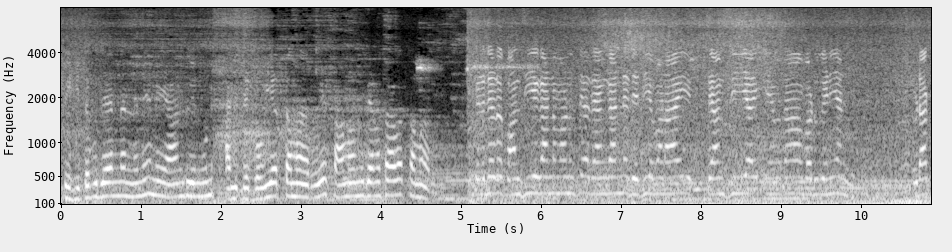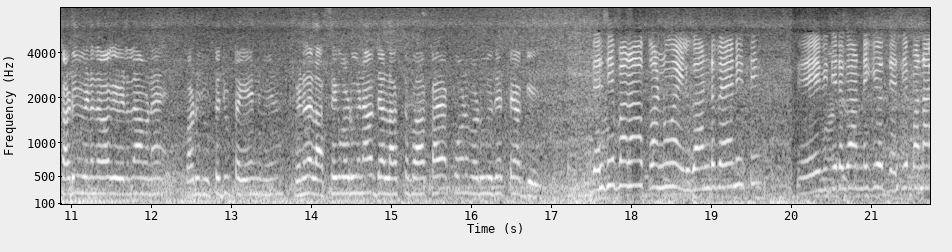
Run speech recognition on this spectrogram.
ඉතින් හිතපු දෙයක් නම් නෙමෙයි මේ ආණ්ඩුවෙන් උනේ. අනිත් ගොවියත් අමාරුයි සාමාන්‍ය ජනතාවත් අමාරුයි. පෙරදට 500 ගන්න මිනිස්සයා දැන් ගන්න 250යි 300යි එහෙම තමයි බඩු ගෙනියන්නේ. ගොඩක් අඩුයි වෙනද වගේ වෙනදාම නැහැ. බඩු චුට්ට චුට්ට ගේන්නේ මේ. වෙනද ලක්ෂයක බඩු ගෙනාව දැන් ලක්ෂ 5ක් අයක් ඕන බඩු සෙට් එකක් ගේන්නේ. 250ක් 90 ඉලු ගන්න බෑනේ ඉතින්. ඒ විදිහට ගන්න කිව්වොත් 250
